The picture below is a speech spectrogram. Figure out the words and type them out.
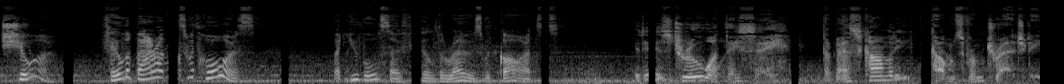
Sure. Fill the barracks with whores. But you've also filled the Rose with guards. It is true what they say. The best comedy comes from tragedy.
